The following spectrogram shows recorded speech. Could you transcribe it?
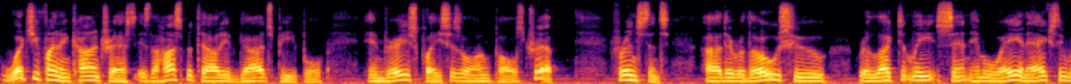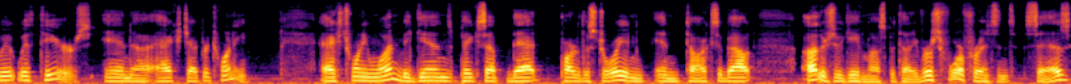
what you find in contrast is the hospitality of God's people in various places along Paul's trip. For instance, uh, there were those who reluctantly sent him away and actually with, with tears in uh, Acts chapter 20. Acts 21 begins, picks up that part of the story and, and talks about others who gave him hospitality. Verse 4, for instance, says,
